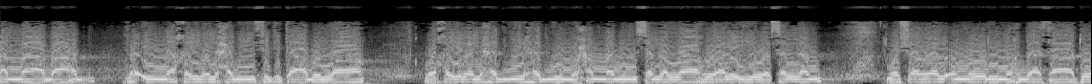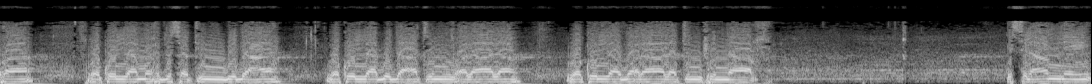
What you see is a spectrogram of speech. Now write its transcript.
أما بعد، فإن خير الحديث كتاب الله، وخير الهدي هدي محمد صلى الله عليه وسلم، وشر الأمور محدثاتها، وكل محدثة بدعة، وكل بدعة ضلالة، وكل ضلالة في النار. اسلام نے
